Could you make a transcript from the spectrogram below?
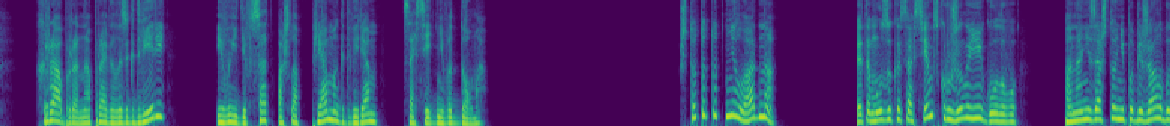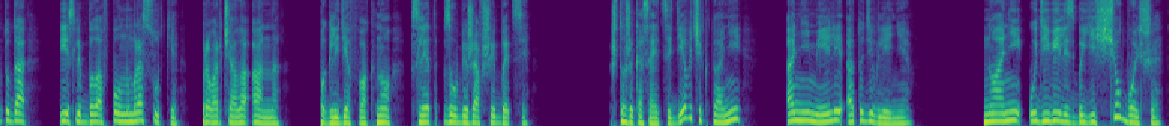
храбро направилась к двери и, выйдя в сад, пошла прямо к дверям соседнего дома. Что-то тут неладно. Эта музыка совсем скружила ей голову. Она ни за что не побежала бы туда, если бы была в полном рассудке, проворчала Анна, поглядев в окно вслед за убежавшей Бетси. Что же касается девочек, то они онемели от удивления. Но они удивились бы еще больше,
